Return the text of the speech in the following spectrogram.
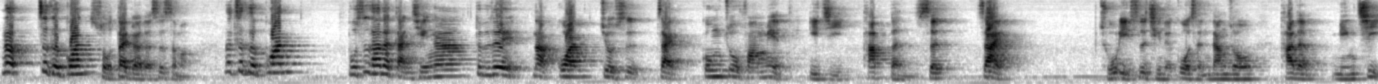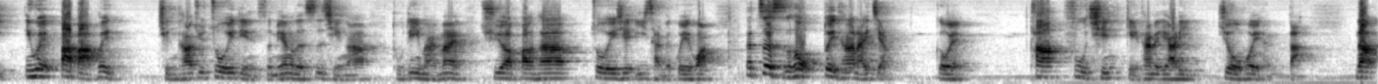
那这个官所代表的是什么？那这个官不是他的感情啊，对不对？那官就是在工作方面以及他本身在。处理事情的过程当中，他的名气，因为爸爸会请他去做一点什么样的事情啊？土地买卖需要帮他做一些遗产的规划，那这时候对他来讲，各位，他父亲给他的压力就会很大。那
